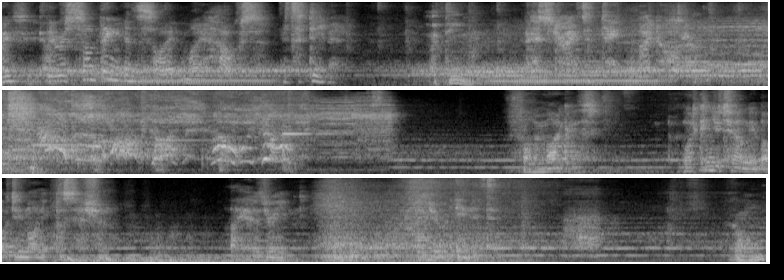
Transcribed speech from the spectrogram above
Crazy. There is something inside my house. It's a demon. a demon. And it's trying to take my daughter. Oh, oh, God. Oh, God. Father Marcus, what can you tell me about demonic possession? I had a dream. And you're in it. Go on.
